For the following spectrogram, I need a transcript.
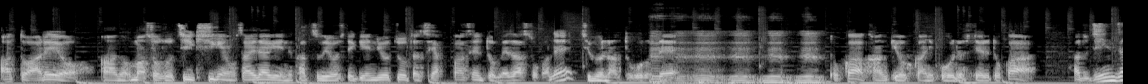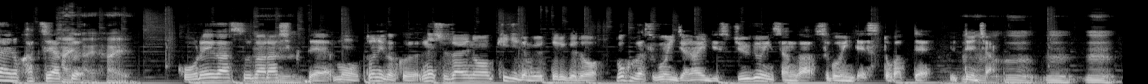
あとあれよ、あの、まあそうそう、地域資源を最大限に活用して原料調達100%を目指すとかね、自分らのところで、うんうんうんうんうん。とか、環境負荷に考慮してるとか、あと人材の活躍。はいはいはい。これが素晴らしくて、もうとにかくね、取材の記事でも言ってるけど、僕がすごいんじゃないんです。従業員さんがすごいんです。とかって言ってんじゃん。うんうんうん。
